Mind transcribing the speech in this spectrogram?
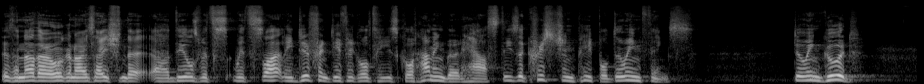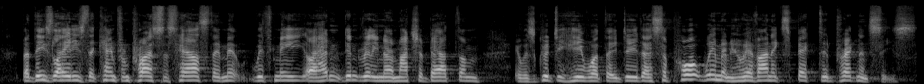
There's another organisation that uh, deals with, with slightly different difficulties called Hummingbird House. These are Christian people doing things, doing good. But these ladies that came from Priceless House, they met with me. I hadn't, didn't really know much about them. It was good to hear what they do. They support women who have unexpected pregnancies.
